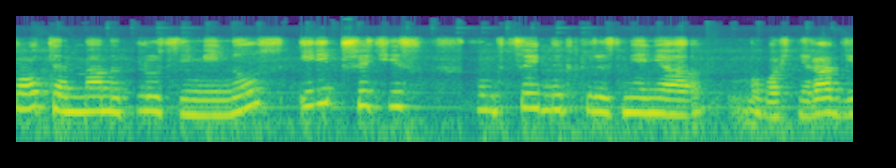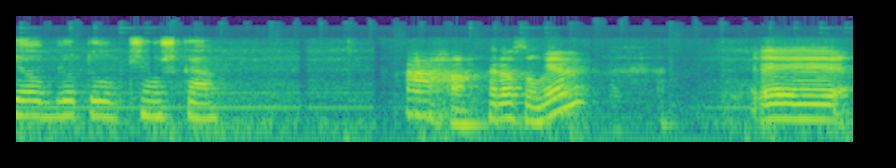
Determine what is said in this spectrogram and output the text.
Potem mamy plus i minus i przycisk funkcyjny, który zmienia no właśnie radio, bluetooth, książka. Aha, rozumiem. E,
